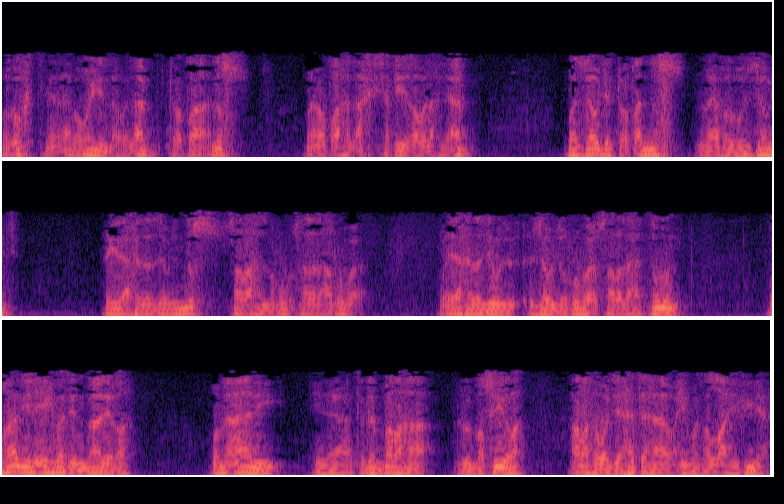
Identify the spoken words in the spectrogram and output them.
والأخت من الأبوين أو الأب تعطى نصف ما يعطاه الأخ الشقيق أو الأخ لأب والزوجة تعطى النصف مما يأخذه الزوج. فإذا أخذ الزوج النصف صار صار لها الربع وإذا أخذ الزوج الربع صار لها الثمن. وهذه لحكمة بالغة ومعاني إذا تدبرها ذو البصيرة عرف وجاهتها وحكمة الله فيها.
